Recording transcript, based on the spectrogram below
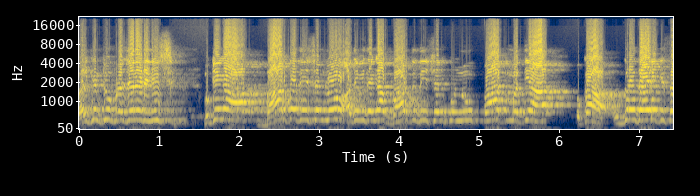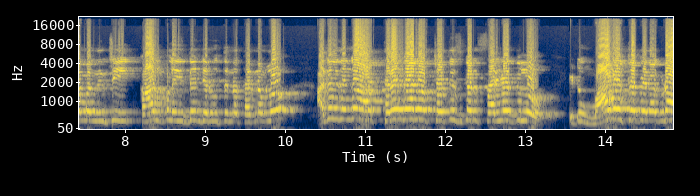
వెల్కమ్ టు ప్రజారెడ్డి న్యూస్ ముఖ్యంగా భారతదేశంలో అదేవిధంగా భారతదేశానికి పాక్ మధ్య ఒక ఉగ్రదాడికి సంబంధించి కాల్పుల యుద్ధం జరుగుతున్న తరుణంలో అదేవిధంగా తెలంగాణ ఛత్తీస్గఢ్ సరిహద్దుల్లో ఇటు మావోయిస్టుల పైన కూడా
